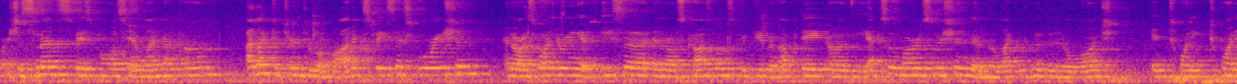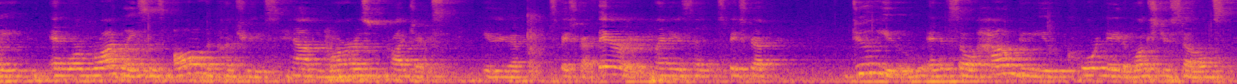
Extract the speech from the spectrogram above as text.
Marcia Smith, spacepolicyonline.com. I'd like to turn to robotic space exploration, and I was wondering if ESA and Roscosmos could give an update on the ExoMars mission and the likelihood that it'll launch in 2020. And more broadly, since all the countries have Mars projects, either you have spacecraft there or you're planning to send spacecraft, do you, and if so, how do you coordinate amongst yourselves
